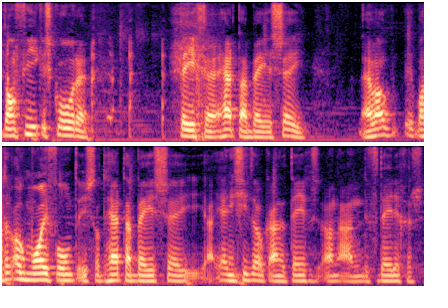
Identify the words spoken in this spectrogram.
Dan vier keer scoren tegen Hertha BSC. En wat, wat ik ook mooi vond, is dat Hertha BSC... Ja, en je ziet het ook aan de, tegens, aan, aan de verdedigers.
